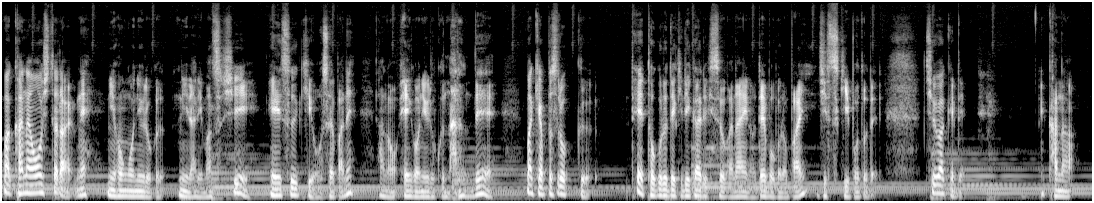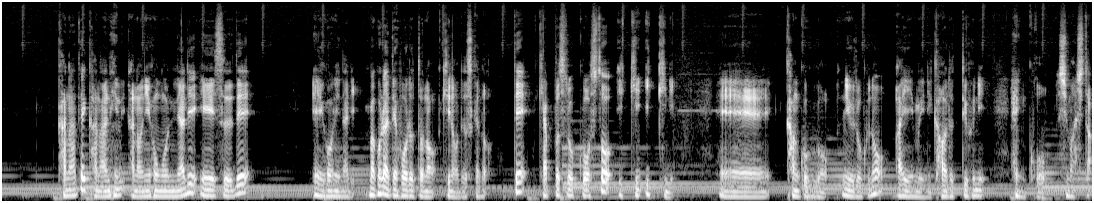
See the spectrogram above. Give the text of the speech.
まあ、かなをしたらね、日本語入力になりますし、英数キーを押せばね、あの英語入力になるんで、まあ、キャップスロックでトグルで切り替える必要がないので、僕の場合、実質キーボードで。というわけで、かな、かなでかなにあの日本語になり、英数で英語になり、まあ、これはデフォルトの機能ですけど、で、キャップスロックを押すと一気一気にえー、韓国語入力の IME に変わるっていうふうに変更しました。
